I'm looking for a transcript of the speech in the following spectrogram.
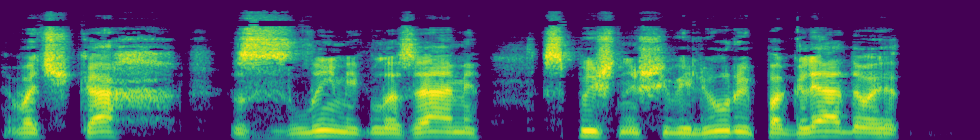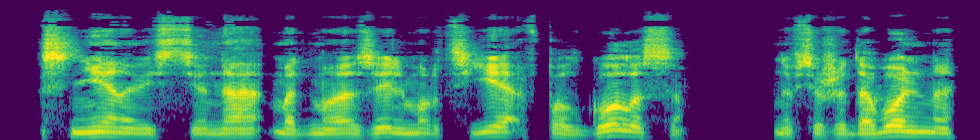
в очках, с злыми глазами, с пышной шевелюрой, поглядывая с ненавистью на мадемуазель Мортье в полголоса, но все же довольно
